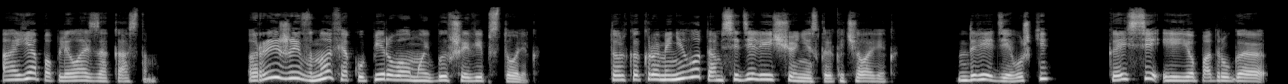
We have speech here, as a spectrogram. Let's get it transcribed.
а я поплелась за кастом. Рыжий вновь оккупировал мой бывший вип-столик. Только кроме него там сидели еще несколько человек. Две девушки — Кэсси и ее подруга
